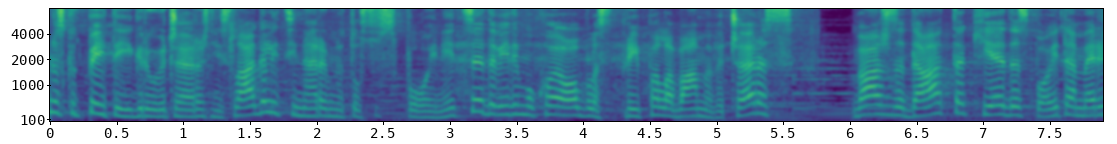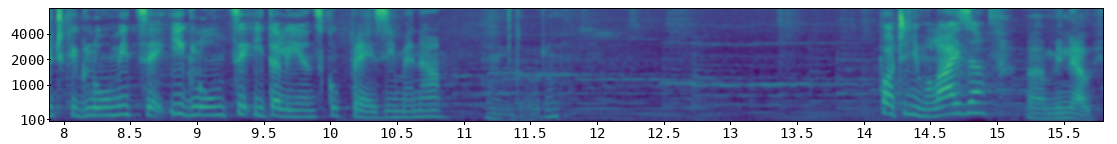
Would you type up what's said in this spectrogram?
Evo nas kod pete igre u večerašnjoj slagalici. Naravno, to su spojnice. Da vidimo koja oblast pripala vama večeras. Vaš zadatak je da spojite američke glumice i glumce italijanskog prezimena. Mm, Dobro. Počinjemo Lajza, E, Minelli,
